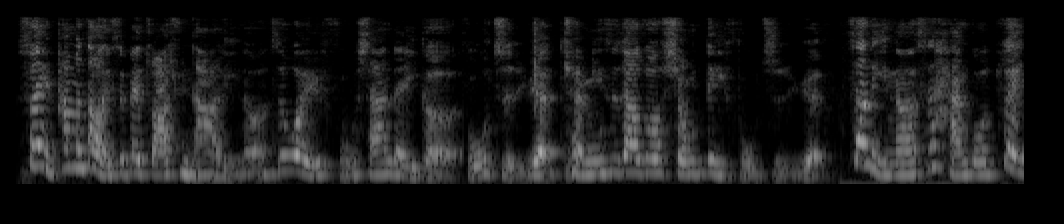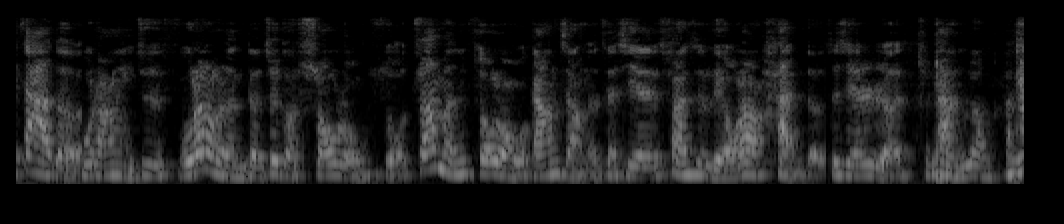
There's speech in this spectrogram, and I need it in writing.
所以他们到底是被抓去哪里呢？是位于釜山的一个福祉院，全名是叫做兄弟福祉院。这里呢是韩国最大的弗朗尼，就是弗朗人的这个收容所，专门收容我刚刚讲的这些算是流浪汉的这些人。流浪汉对，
